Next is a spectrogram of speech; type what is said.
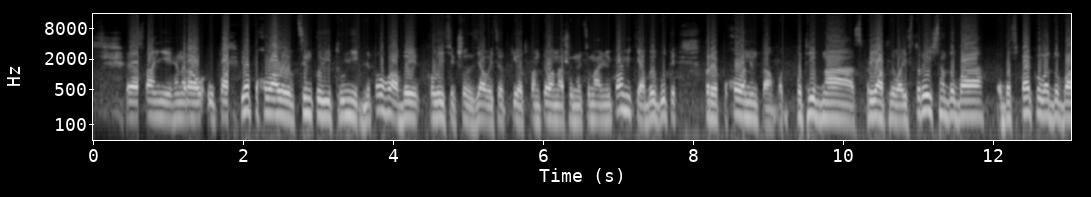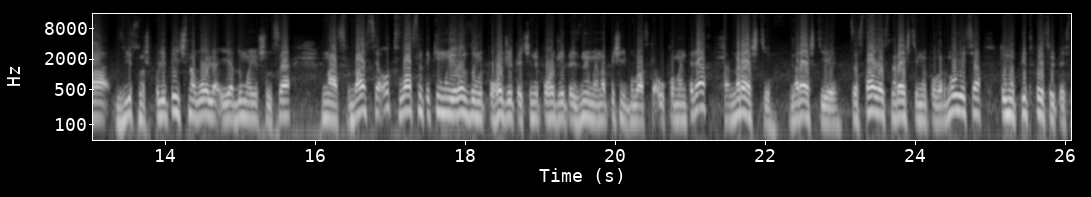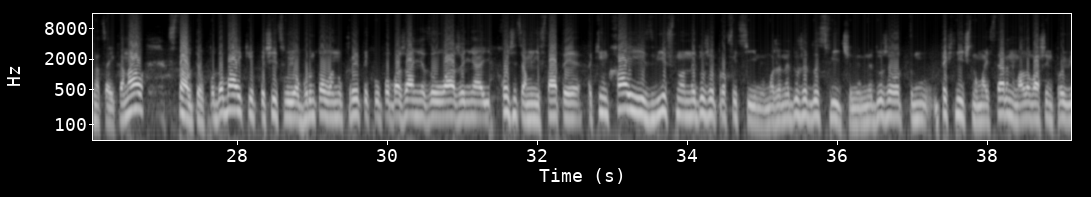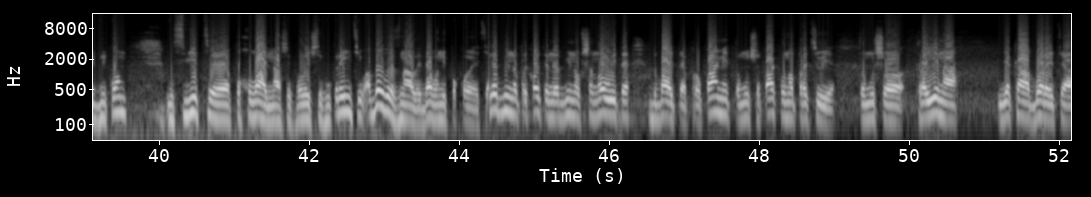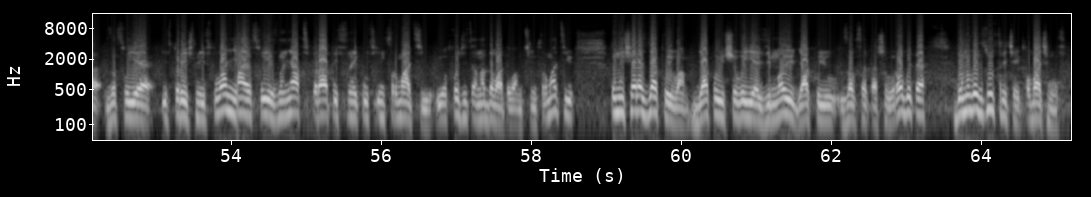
е, останній генерал УПА, його поховали в цинковій труні для того, аби колись, якщо з'явиться такий от пантеон нашої національної пам'яті, аби бути перепохованим там. От потрібна сприятлива історична доба, безпекова доба, звісно ж, політична воля. І я думаю, що все в нас вдасться. От, власне, такі мої роздуми. Погоджуєте чи не погоджуєтесь з ними, напишіть, будь ласка, у коментарях. Нарешті, нарешті це сталося. Нарешті ми повернулися. Тому підписуйтесь на цей канал, ставте вподобайки, пишіть свою обґрунтовану критику, побажання, зауваження. Хочеться мені стати таким хай, і, звісно, не дуже професійним, може не дуже досвідченим, не дуже от, технічно майстерним, але вашим провідником у світ е, поховань наших величних українців, аби ви знали, де вони покояться. Неодмінно приходьте, неодмінно вшановуйте, дбайте про пам'ять, тому що так воно працює. Тому що країна, яка бореться за своє історичне існування, має в своїх знаннях спиратись на якусь інформацію. І от хочеться надавати вам цю інформацію. Тому ще раз дякую вам. Дякую, що ви є зі мною. Дякую за все те, що ви робите. До нових зустрічей. Побачимось.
